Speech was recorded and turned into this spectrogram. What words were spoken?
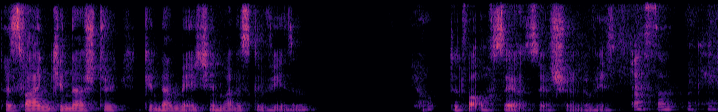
das war ein Kinderstück, Kindermärchen war das gewesen. Ja, das war auch sehr, sehr schön gewesen. Ach so, okay.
